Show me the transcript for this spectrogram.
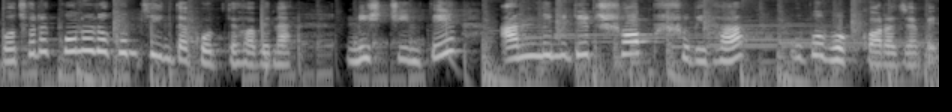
বছরে কোনো রকম চিন্তা করতে হবে না। নিশ্চিন্তে আনলিমিটেড সব সুবিধা উপভোগ করা যাবে।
